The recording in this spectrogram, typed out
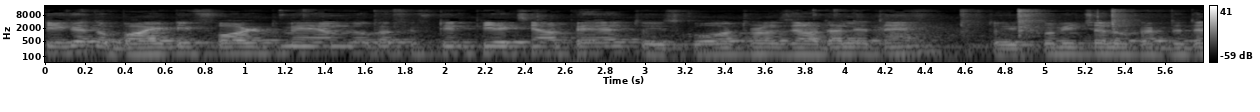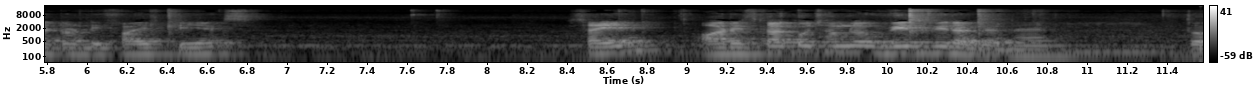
ठीक है तो बाय डिफ़ॉल्ट में हम लोग का 15 पी एक्स यहाँ पे है तो इसको और थोड़ा ज़्यादा लेते हैं तो इसको भी चलो कर देते हैं 25 पी एक्स सही है? और इसका कुछ हम लोग विथ भी रख देते हैं। तो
